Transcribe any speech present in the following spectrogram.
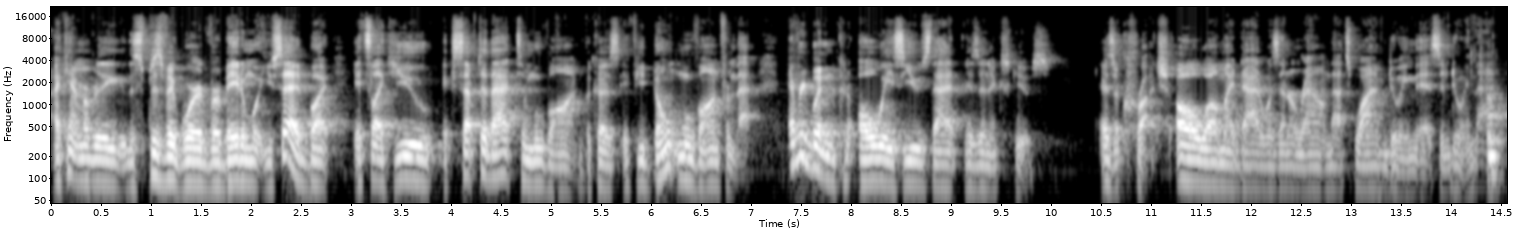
I can't remember the, the specific word verbatim what you said, but it's like you accepted that to move on because if you don't move on from that, everybody could always use that as an excuse, as a crutch. Oh, well, my dad wasn't around. That's why I'm doing this and doing that.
